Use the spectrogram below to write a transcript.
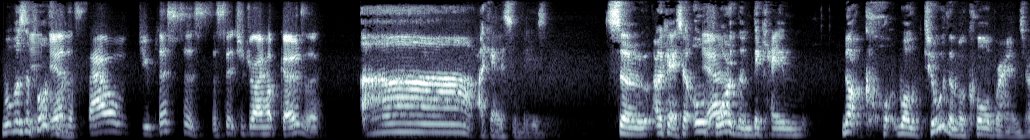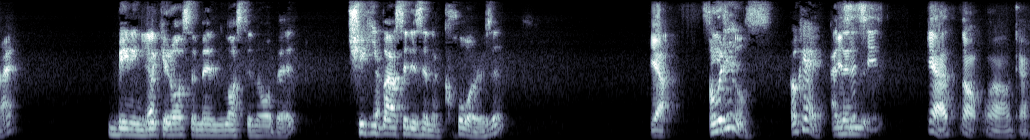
What was the fourth yeah, one? the sour duplicitous, the Citra Dry Hop Gose. Ah, okay, that's amazing. So, okay, so all Yeah. four of them became not core, well, two of them are core brands, right? Meaning Yep. Wicked Awesome and Lost in Orbit. Cheeky Yep. Bastard isn't a core, is it? Yeah. Oh, it is. Okay, and is then it season- yeah. No. Well, okay.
